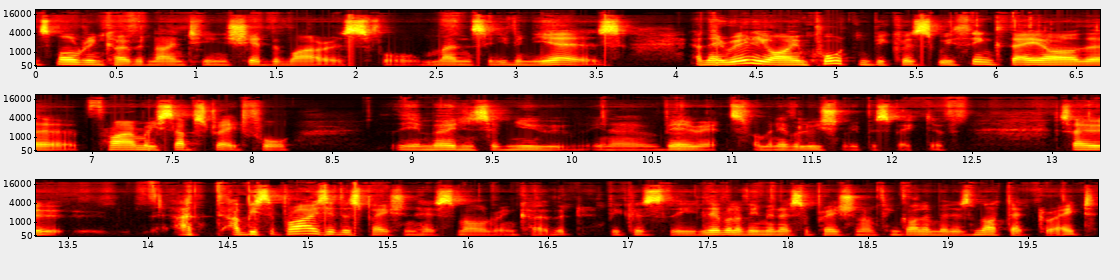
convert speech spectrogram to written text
smoldering COVID nineteen shed the virus for months and even years. And they really are important because we think they are the primary substrate for the emergence of new, you know, variants from an evolutionary perspective. So I'd, I'd, be surprised if this patient has smoldering COVID because the level of immunosuppression on fingolimod is not that great.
